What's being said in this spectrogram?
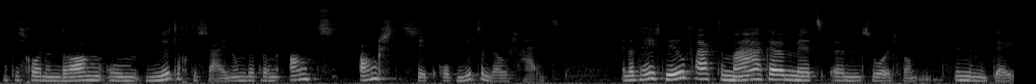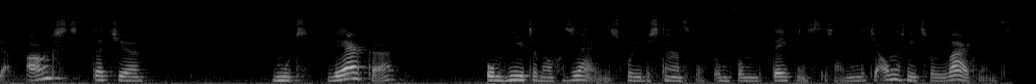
Het is gewoon een drang om nuttig te zijn, omdat er een angst, angst zit op nutteloosheid. En dat heeft heel vaak te maken met een soort van fundamentele angst dat je moet werken om hier te mogen zijn. Dus voor je bestaansrecht, om van betekenis te zijn. En dat je anders niet zo waard bent.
